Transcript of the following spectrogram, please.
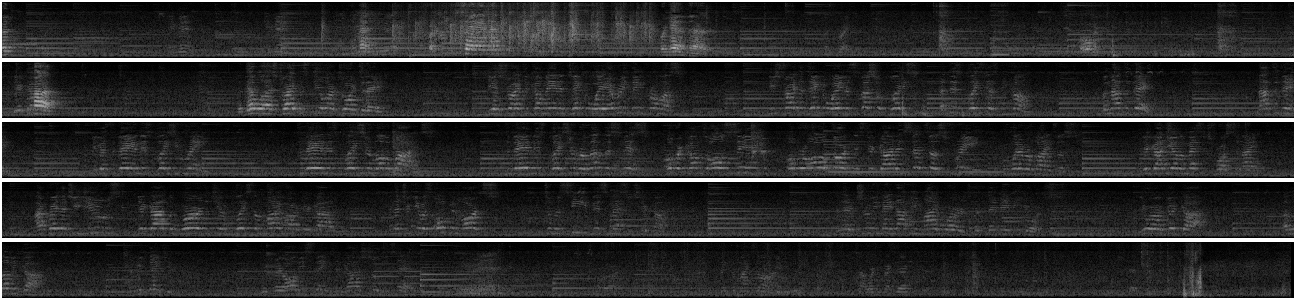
Amen. Amen. Amen. Amen. Say amen. We're getting there. Let's pray. Oh. Dear God, the devil has tried to steal our joy today. He has tried to come in and take away everything from us. He's tried to take away the special place that this place has become. But not today. Not today. Because today in this place you reign. Today in this place your love abides. Today in this place your relentlessness overcomes all sin, over all darkness, dear God, and sets us free from whatever binds us. Dear God, you have a message for us tonight. Pray that you use, dear God, the words that you have placed on my heart, dear God, and that you give us open hearts to receive this message, dear God. And that it truly may not be my words, but they may be yours. You are a good God, a loving God, and we thank you. We pray all these things in God's children said. Amen. working back there? Yes.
